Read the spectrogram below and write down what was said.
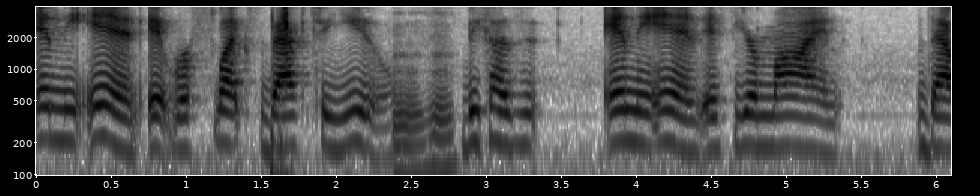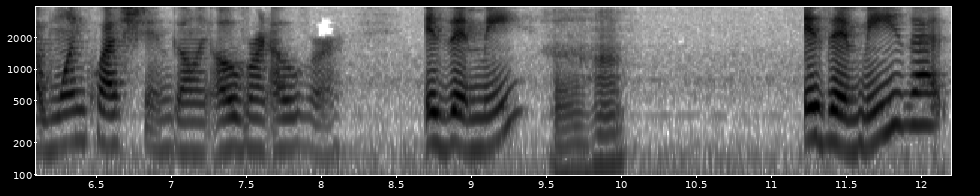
in the end it reflects back to you. Hmm because in the end it's your mind that one question going over and over. Is it me? Uh huh. Is it me that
